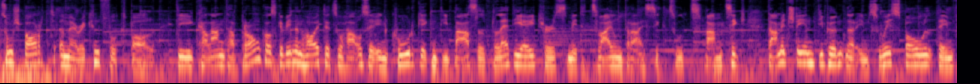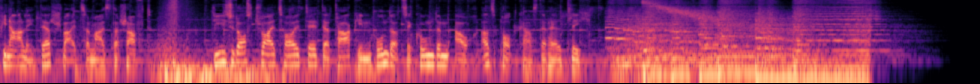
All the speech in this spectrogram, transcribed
Zum Sport American Football. Die Calanda Broncos gewinnen heute zu Hause in Chur gegen die Basel Gladiators mit 32 zu 20. Damit stehen die Bündner im Swiss Bowl, dem Finale der Schweizer Meisterschaft. Die Südostschweiz heute, der Tag in 100 Sekunden, auch als Podcast erhältlich.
